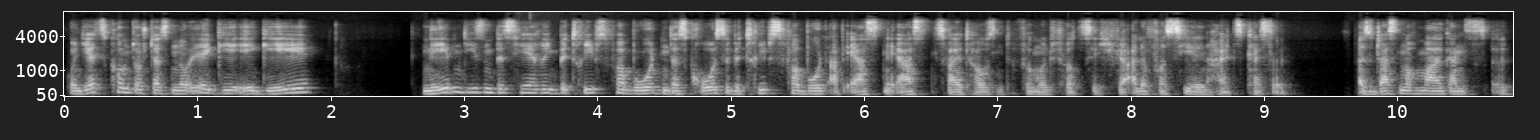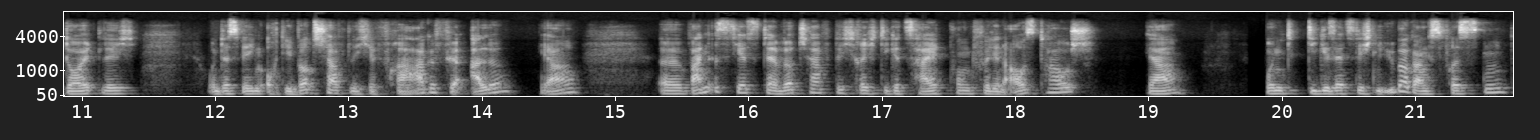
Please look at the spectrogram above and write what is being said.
Und jetzt kommt durch das neue GEG e neben diesen bisherigen Betriebsverboten das große Betriebsverbot ab 01.01.2045 für alle fossilen Heizkessel. Also das nochmal ganz äh, deutlich. Und deswegen auch die wirtschaftliche Frage für alle, ja, äh, wann ist jetzt der wirtschaftlich richtige Zeitpunkt für den Austausch? Ja. Und die gesetzlichen Übergangsfristen,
